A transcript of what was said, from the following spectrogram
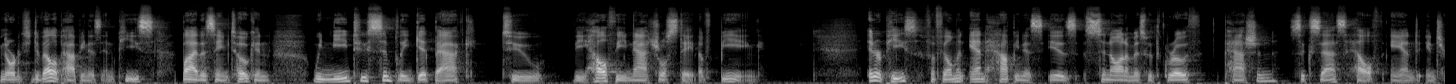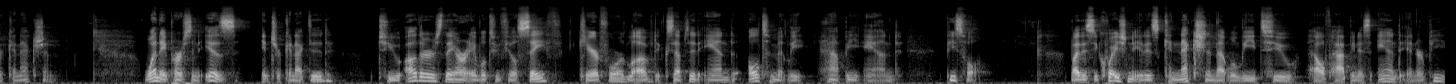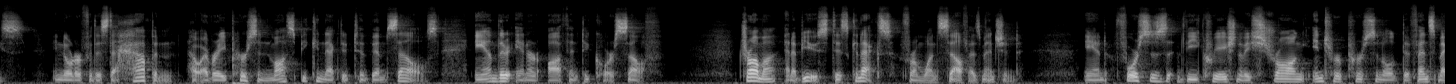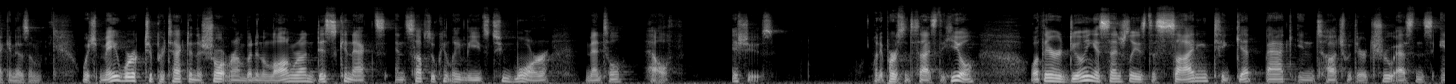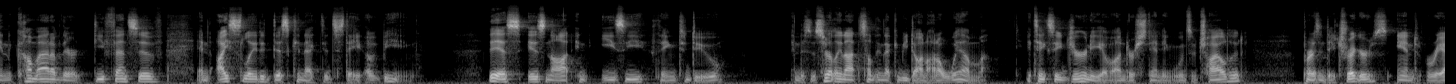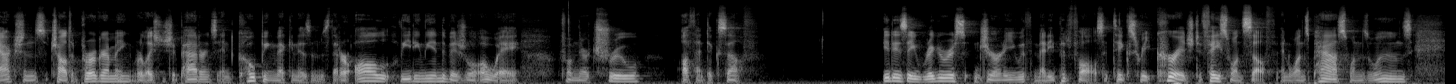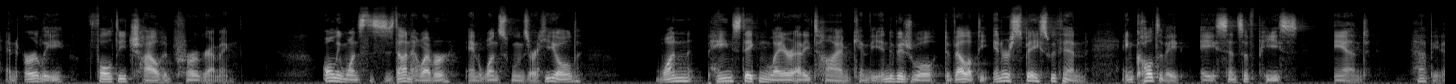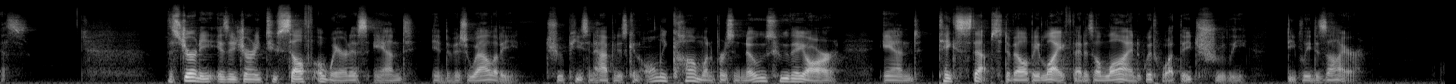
In order to develop happiness and peace, by the same token, we need to simply get back to the healthy, natural state of being. Inner peace, fulfillment, and happiness is synonymous with growth, passion, success, health, and interconnection. When a person is interconnected to others, they are able to feel safe, cared for, loved, accepted, and ultimately happy and peaceful. By this equation, it is connection that will lead to health, happiness, and inner peace. In order for this to happen, however, a person must be connected to themselves and their inner authentic core self. Trauma and abuse disconnects from oneself, as mentioned, and forces the creation of a strong interpersonal defense mechanism, which may work to protect in the short run, but in the long run disconnects and subsequently leads to more mental health issues. When a person decides to heal, what they are doing essentially is deciding to get back in touch with their true essence and come out of their defensive and isolated, disconnected state of being. This is not an easy thing to do and this is certainly not something that can be done on a whim. It takes a journey of understanding wounds of childhood, present day triggers and reactions, childhood programming, relationship patterns, and coping mechanisms that are all leading the individual away from their true, authentic self. It is a rigorous journey with many pitfalls. It takes great courage to face oneself and one's past, one's wounds, and early, faulty childhood programming. Only once this is done, however, and once wounds are healed, one painstaking layer at a time can the individual develop the inner space within and cultivate a sense of peace and happiness. This journey is a journey to self awareness and individuality. True peace and happiness can only come when a person knows who they are and takes steps to develop a life that is aligned with what they truly, deeply desire.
